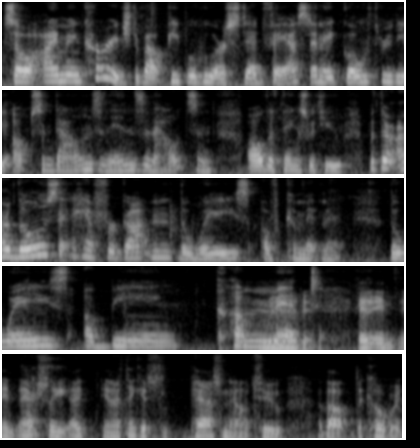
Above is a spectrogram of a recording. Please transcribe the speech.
So I'm encouraged about people who are steadfast and they go through the ups and downs and ins and outs and all the things with you. But there are those that have forgotten the ways of commitment, the ways of being commit. Committed. And, and, actually, I and I think it's passed now too about the COVID,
